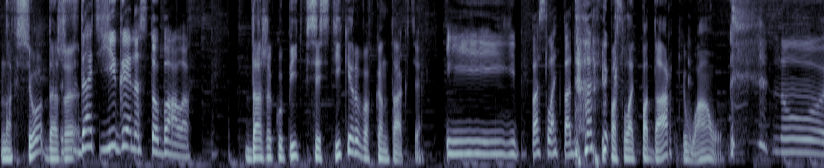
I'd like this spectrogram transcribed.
На все, даже, Сдать ЕГЭ на 100 баллов. даже купить все стикеры во ВКонтакте И послать подарок. и послать подарки. Вау. Ну,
